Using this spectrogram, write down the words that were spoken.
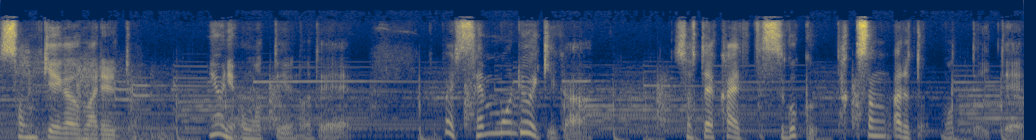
尊敬が生まれるというふうに思っているので、やっぱり専門領域がソフトウェア開発ってすごくたくさんあると思っていて、や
